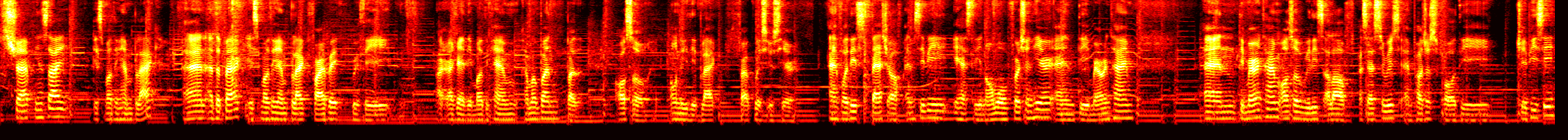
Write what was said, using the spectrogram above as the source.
strap inside is multicam black. And at the back is multicam black fabric with the again the multicam cummerbund, but also only the black Velcro is used here. And for this batch of MCB, it has the normal version here and the Maritime. And the Maritime also released a lot of accessories and pouches for the JPC.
